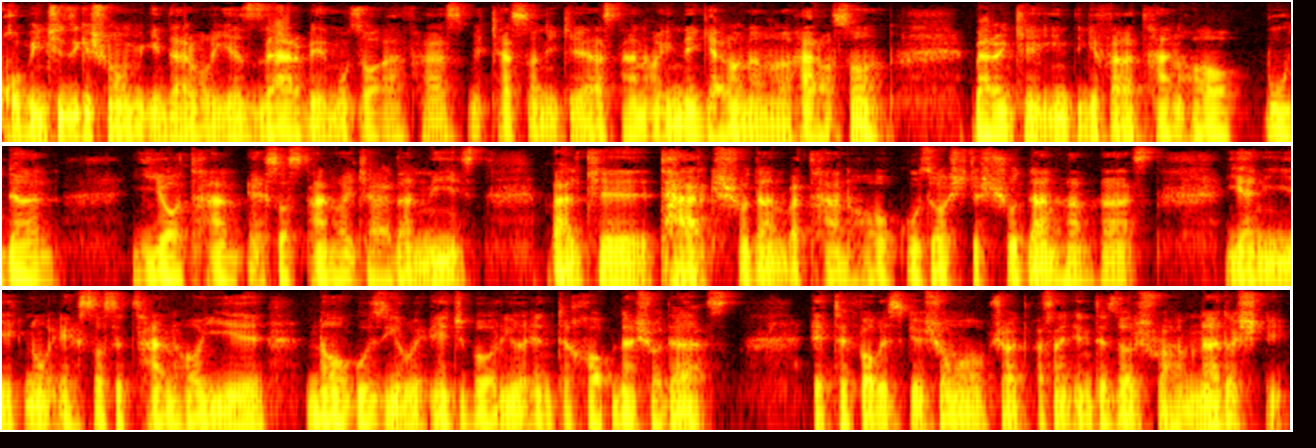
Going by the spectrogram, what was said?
خب این چیزی که شما میگین در واقع یه ضربه مضاعف هست به کسانی که از تنهایی نگرانن و حراسان. برای اینکه این دیگه فقط تنها بودن یا تن احساس تنهایی کردن نیست. بلکه ترک شدن و تنها گذاشته شدن هم هست. یعنی یک نوع احساس تنهایی ناگزیر و اجباری و انتخاب نشده است. اتفاقی است که شما شاید اصلا انتظارش رو هم نداشتید.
